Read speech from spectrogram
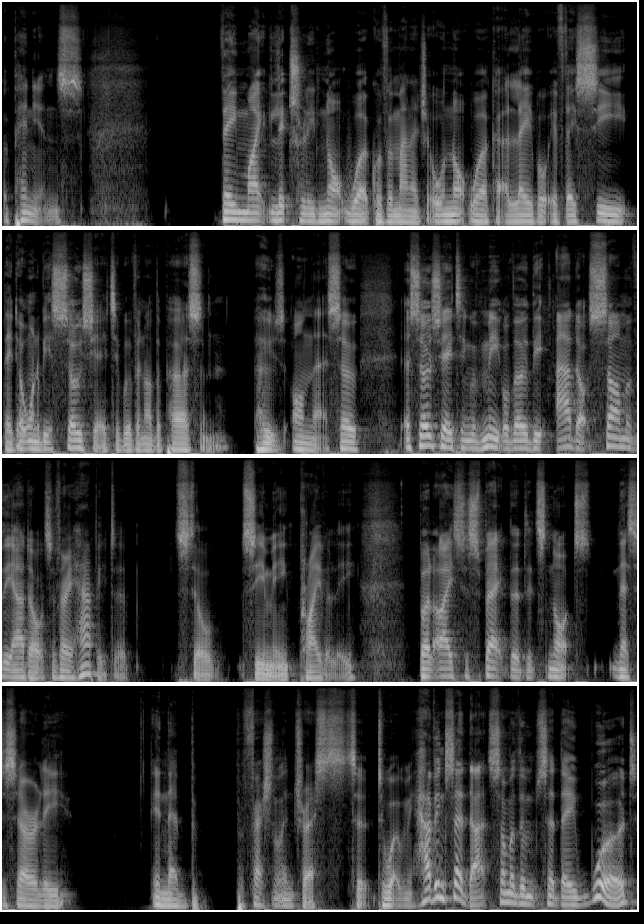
opinions, they might literally not work with a manager or not work at a label if they see they don't want to be associated with another person who's on there. So associating with me, although the adults, some of the adults are very happy to still see me privately, but I suspect that it's not necessarily in their professional interests to, to work with me. Having said that, some of them said they would,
